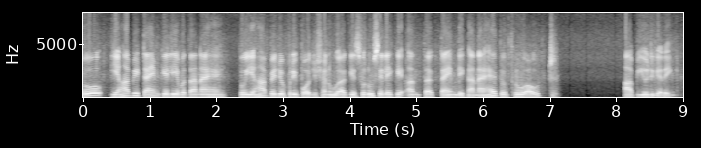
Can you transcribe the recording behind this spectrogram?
तो यहाँ भी टाइम के लिए बताना है। तो यहाँ पे जो प्रीपोजिशन हुआ कि शुरू से लेकर अंत तक टाइम दिखाना है तो थ्रू आउट आप यूज़ करेंगे।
